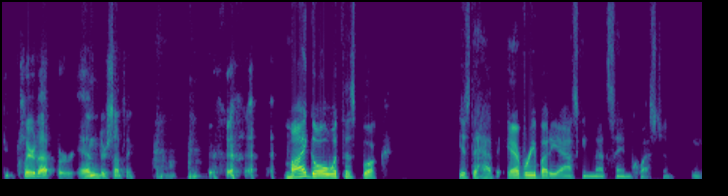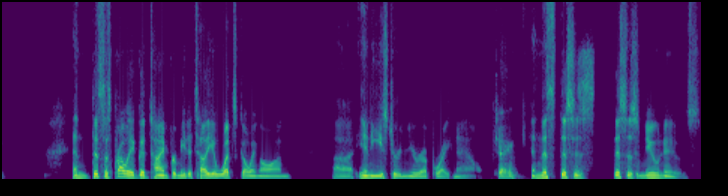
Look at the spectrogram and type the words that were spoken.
get cleared up or end or something? My goal with this book is to have everybody asking that same question. Mm. And this is probably a good time for me to tell you what's going on uh, in Eastern Europe right now. Okay. And this this is this is new news.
